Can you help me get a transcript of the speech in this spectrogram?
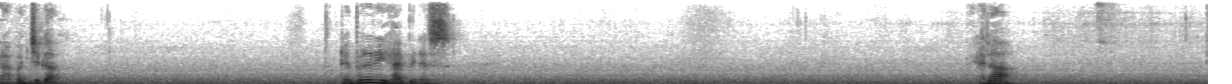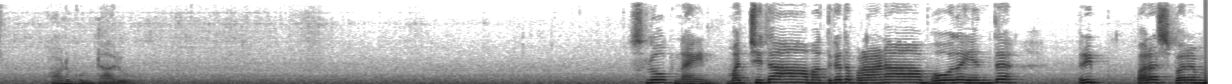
ప్రాపంచిక. Temporary happiness. ఎలా? వాడుకుంటారు శ్లోక్ నైన్. మచ్చితా మద్గత ప్రాణా బోధయంత రిప్ పరస్పరం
